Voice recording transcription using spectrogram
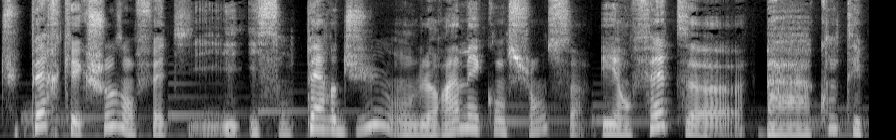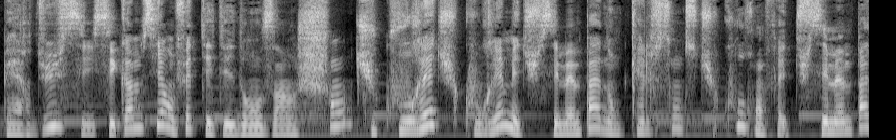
tu perds quelque chose en fait. Ils, sont perdus, on leur a mis conscience. Et en fait, euh, bah quand t'es perdu, c'est comme si en fait t'étais dans un champ, tu courais, tu courais, mais tu sais même pas dans quel sens tu cours en fait. Tu sais même pas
